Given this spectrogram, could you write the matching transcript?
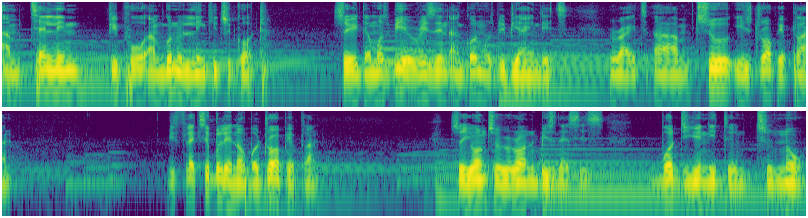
I'm telling people I'm going to link it to God. So there must be a reason and God must be behind it, right? Um, two is drop a plan. Be flexible enough, but draw up a plan. So you want to run businesses. What do you need to, to know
